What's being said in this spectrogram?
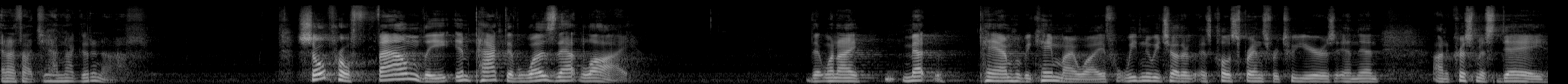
And I thought, yeah, I'm not good enough. So profoundly impactful was that lie that when I met Pam, who became my wife, we knew each other as close friends for two years. And then on Christmas Day,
